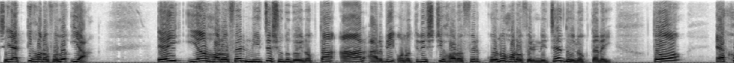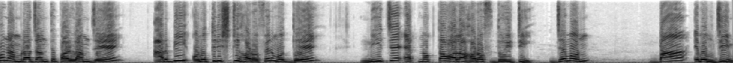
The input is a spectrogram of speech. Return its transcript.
সেই একটি হরফ হলো ইয়া। এই ইয়া হরফের নিচে শুধু দুই নোক্তা, আর আরবি উনত্রিশটি হরফের কোনো হরফের নিচে দুই নোক্তা নেই। তো এখন আমরা জানতে পারলাম যে আরবি উনত্রিশটি হরফের মধ্যে নিচে এক নোক্তাওয়ালা হরফ দুইটি, যেমন বা এবং জিম।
